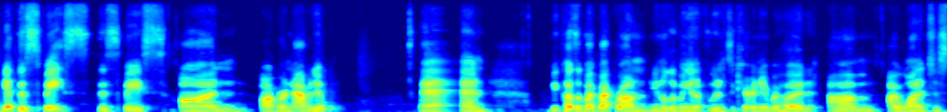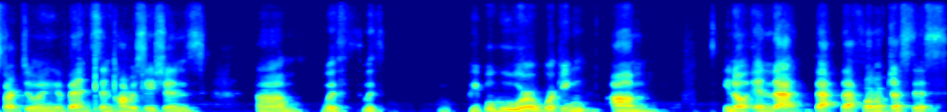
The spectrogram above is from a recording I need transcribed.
get this space, this space on Auburn Avenue. And because of my background, you know, living in a food insecure neighborhood, um, I wanted to start doing events and conversations um, with with people who are working, um, you know, in that that that form of justice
